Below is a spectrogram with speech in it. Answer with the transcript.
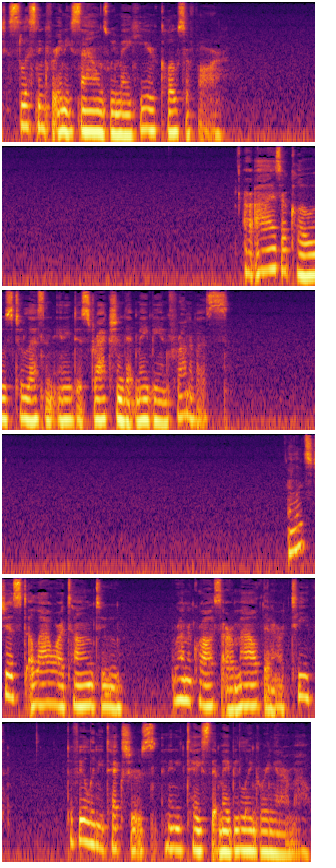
Just listening for any sounds we may hear close or far. Our eyes are closed to lessen any distraction that may be in front of us. And let's just allow our tongue to run across our mouth and our teeth to feel any textures and any taste that may be lingering in our mouth.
